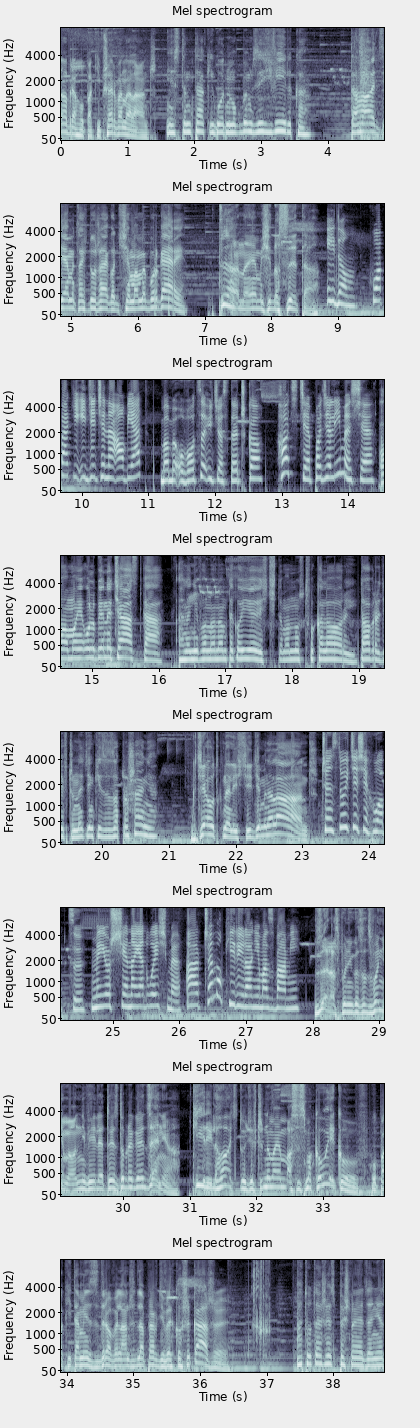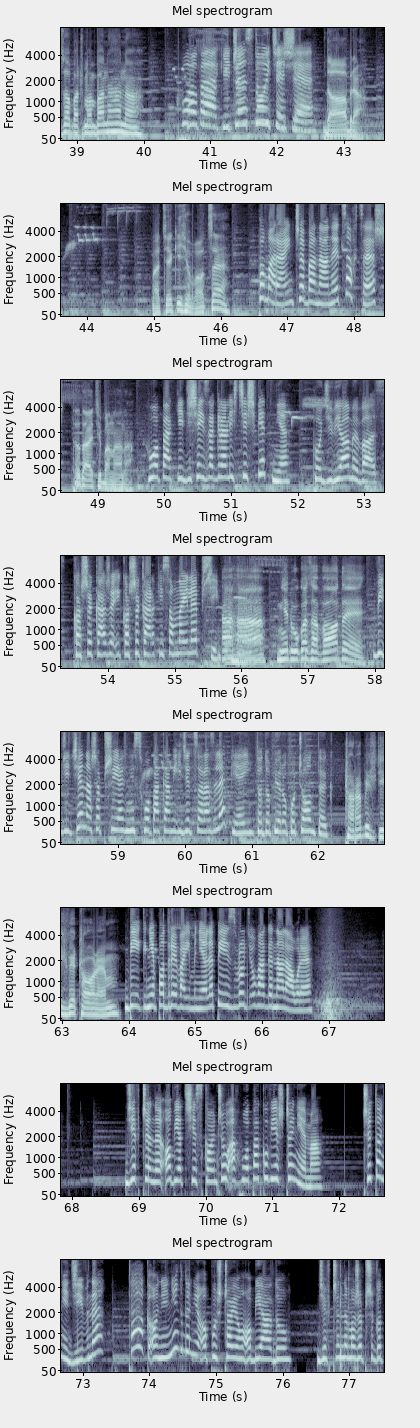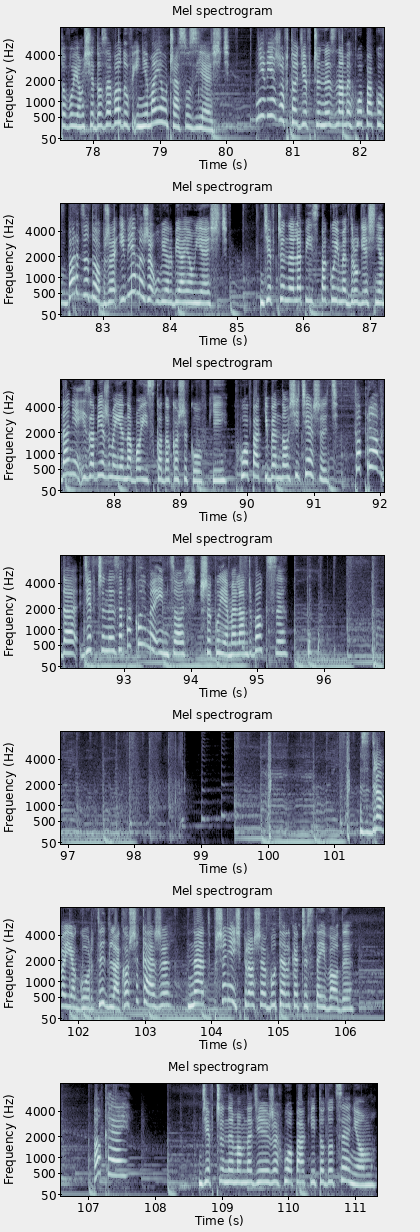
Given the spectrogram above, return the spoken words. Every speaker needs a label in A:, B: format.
A: Dobra, chłopaki, przerwa na lunch. Jestem taki głodny, mógłbym zjeść wilka. To chodź, zjemy coś dużego, dzisiaj mamy burgery. Ta, najemy się dosyta.
B: Idą. Chłopaki, idziecie na obiad?
C: Mamy owoce i ciasteczka.
B: Chodźcie, podzielimy się.
A: O, moje ulubione ciastka. Ale nie wolno nam tego jeść, to ma mnóstwo kalorii. Dobra, dziewczyny, dzięki za zaproszenie. Gdzie utknęliście? Idziemy na lunch.
C: Częstujcie się, chłopcy.
B: My już się najadłyśmy. A czemu Kirilla nie ma z wami?
A: Zaraz po niego zadzwonimy, on nie wie ile tu jest dobrego jedzenia. Kirill, chodź tu, dziewczyny mają masę smakołyków. Chłopaki, tam jest zdrowy lunch dla prawdziwych koszykarzy. A tu też jest pyszne jedzenie, zobacz, mam banana.
C: Chłopaki, częstujcie się.
A: Dobra. Macie jakieś owoce?
B: Pomarańcze, banany, co chcesz?
A: To dajcie banana.
B: Chłopaki, dzisiaj zagraliście świetnie.
C: Podziwiamy was.
B: Koszykarze i koszykarki są najlepsi.
A: Aha, niedługo zawody.
B: Widzicie, nasza przyjaźń z chłopakami idzie coraz lepiej.
C: To dopiero początek.
A: Co robisz dziś wieczorem?
B: Big, nie podrywaj mnie, lepiej zwróć uwagę na Laurę. Dziewczyny, obiad się skończył, a chłopaków jeszcze nie ma. Czy to nie dziwne? Tak, oni nigdy nie opuszczają obiadu. Dziewczyny może przygotowują się do zawodów i nie mają czasu zjeść. Nie wierzę w to, dziewczyny, znamy chłopaków bardzo dobrze i wiemy, że uwielbiają jeść. Dziewczyny, lepiej spakujmy drugie śniadanie i zabierzmy je na boisko do koszykówki. Chłopaki będą się cieszyć. To prawda, dziewczyny, zapakujmy im coś. Szykujemy lunchboxy. Zdrowe jogurty dla koszykarzy. Nat, przynieś proszę butelkę czystej wody. Okej. Dziewczyny, mam nadzieję, że chłopaki to docenią.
